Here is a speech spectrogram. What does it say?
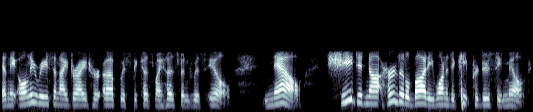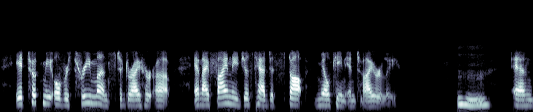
And the only reason I dried her up was because my husband was ill. Now, she did not, her little body wanted to keep producing milk. It took me over three months to dry her up. And I finally just had to stop milking entirely hmm and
